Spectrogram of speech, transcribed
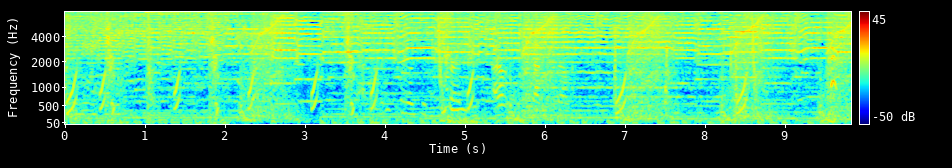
Get out of here. I I thought I really want to use this work this. Look at the trash talk. I don't think that's um,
